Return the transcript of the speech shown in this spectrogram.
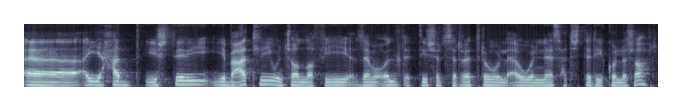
أي حد يشتري يبعت لي وإن شاء الله في زي ما قلت التيشيرتس ال retro لأول ناس هتشتري كل شهر.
